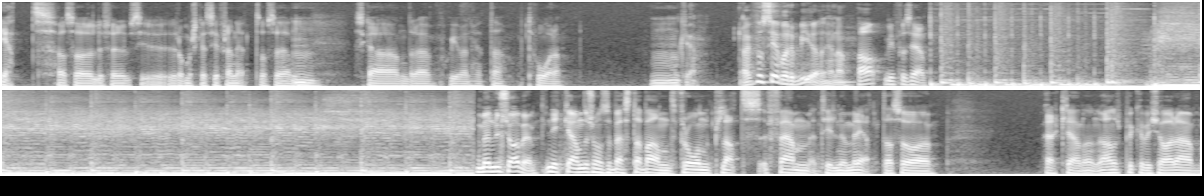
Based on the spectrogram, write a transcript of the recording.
1, alltså Lucifer, romerska siffran 1 och sen Mm. ska andra skivan heta 2 då. Mm, Okej. Ja, vi får se vad det blir av det hela. Ja, vi får se. Men nu kör vi. Nicke Anderssons bästa band från plats fem till nummer ett. Alltså, verkligen. Annars brukar vi köra,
